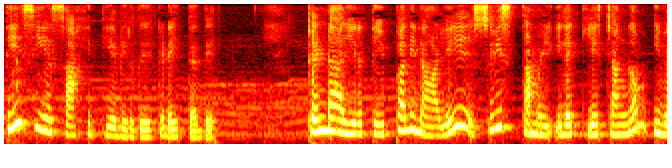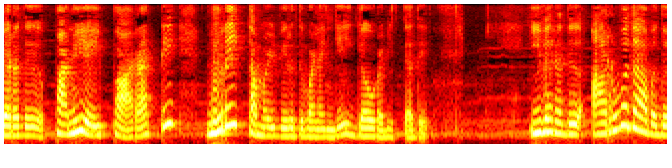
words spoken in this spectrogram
தேசிய சாகித்ய விருது கிடைத்தது. இரண்டாயிரத்தி பதினாலில் சுவிஸ் தமிழ் இலக்கிய சங்கம் இவரது பணியை பாராட்டி நிறை தமிழ் விருது வழங்கி கௌரவித்தது. இவரது அறுபதாவது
